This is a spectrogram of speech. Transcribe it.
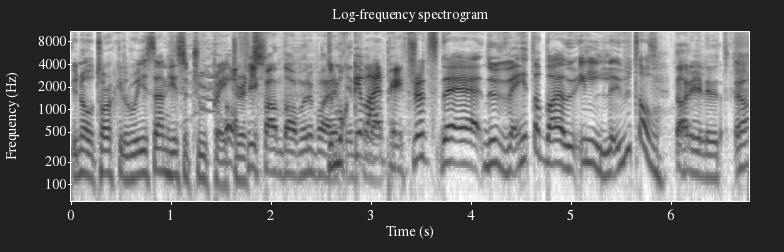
You know Torkel Reason, he's a true patriot. Å, fy faen, da må du bare du må ikke være det. patriot! Det du vet at da er du ille ut, altså. Da er du ille ut. Ja.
